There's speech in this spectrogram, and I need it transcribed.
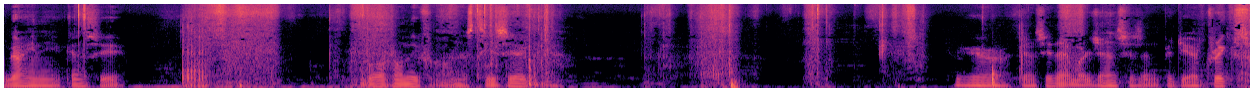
Gynae you can see brought only for anesthesia here you can see the emergencies and pediatrics.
